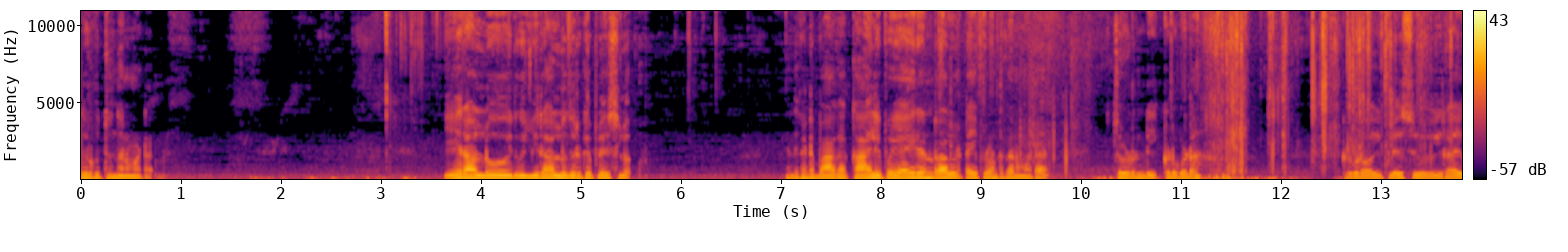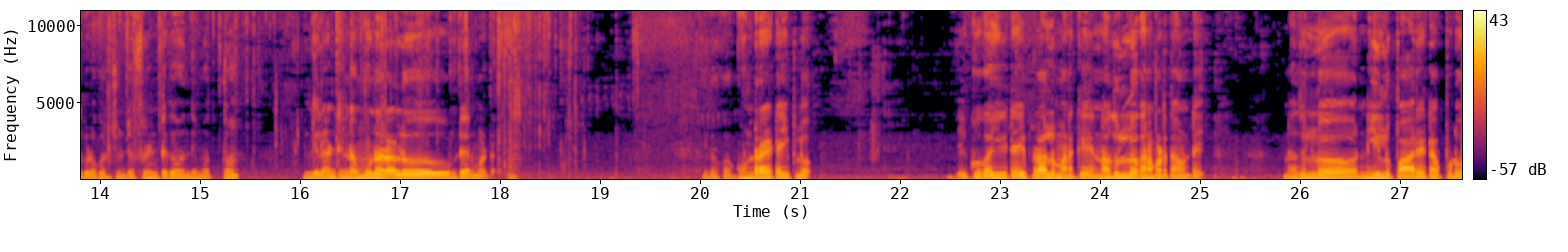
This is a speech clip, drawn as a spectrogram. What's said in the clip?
దొరుకుతుంది అనమాట ఏ రాళ్ళు ఇదిగో ఈ రాళ్ళు దొరికే ప్లేస్లో. ఎందుకంటే బాగా కాలిపోయి ఐరన్ రాళ్ళ టైప్లో ఉంటుంది అనమాట చూడండి ఇక్కడ కూడా. ఇక్కడ కూడా ఈ ప్లేస్ ఈ రాయి కూడా కొంచెం డిఫరెంట్గా ఉంది మొత్తం. ఇంక ఇలాంటి నమూనా రాళ్ళు ఉంటాయి అన్నమాట ఇది ఒక గుండ్రాయి టైప్లో ఎక్కువగా ఈ టైప్ రాళ్ళు మనకి నదుల్లో కనపడతా ఉంటాయి. నదుల్లో నీళ్ళు పారేటప్పుడు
